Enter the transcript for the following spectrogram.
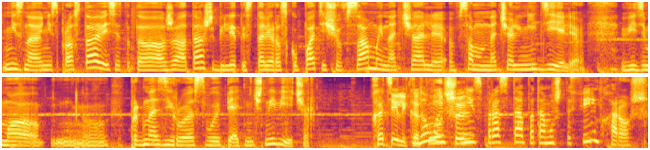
не знаю, неспроста весь этот ажиотаж, билеты стали раскупать еще в, самой начале, в самом начале недели, видимо, э, прогнозируя свой пятничный вечер. Хотели как Думаешь, лучше. неспроста, потому что фильм хорош?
